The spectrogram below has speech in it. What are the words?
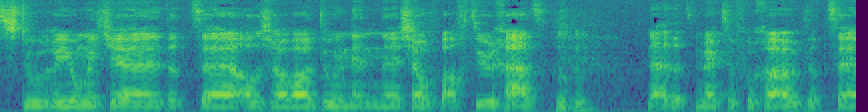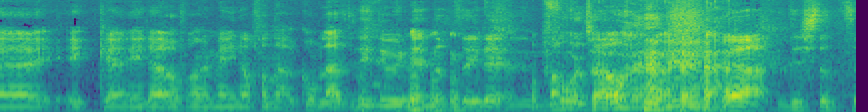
stoere jongetje dat eh, alles wel wou doen en zelf op avontuur gaat. Mhm. Nou, dat merkte vroeger ook, dat ik eh Hidde overal mee meenam van, nou kom laten we dit doen. En dat Op mag dat wel? Ja. ja, dus dat,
